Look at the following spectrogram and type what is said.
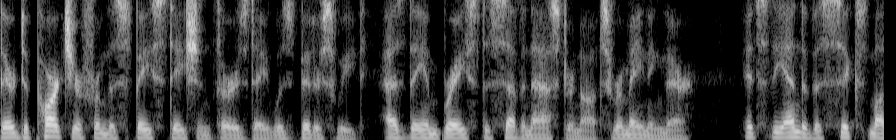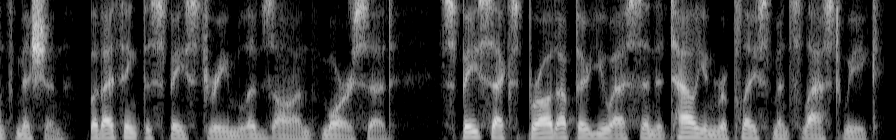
Their departure from the space station Thursday was bittersweet, as they embraced the seven astronauts remaining there. It's the end of a six-month mission, but I think the space dream lives on, Maurer said. SpaceX brought up their US and Italian replacements last week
